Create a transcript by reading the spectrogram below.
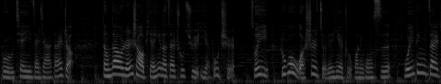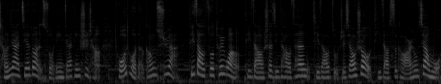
不如惬意在家待着，等到人少便宜了再出去也不迟。所以，如果我是酒店业主管理公司，我一定在长假阶段锁定家庭市场，妥妥的刚需啊！提早做推广，提早设计套餐，提早组织销售，提早思考儿童项目。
